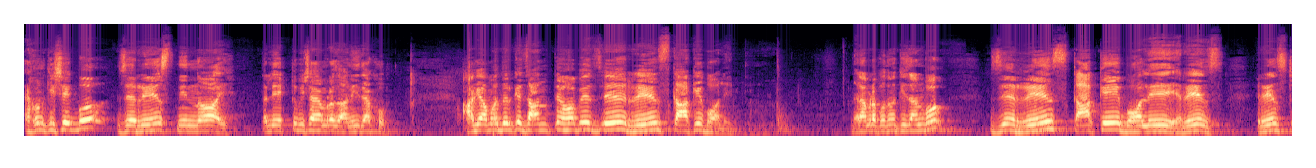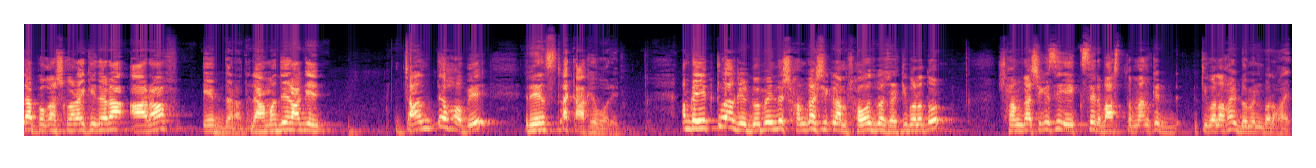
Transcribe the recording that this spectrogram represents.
এখন কি শিখব? যে রেঞ্জ নির্ণয়। তাহলে একটু বিষয় আমরা জানি, দেখো। আগে আমাদেরকে জানতে হবে যে রেঞ্জ কাকে বলে। তাহলে আমরা প্রথমে কি জানব? যে রেঞ্জ কাকে বলে? রেঞ্জ রেঞ্জটা প্রকাশ করা হয় কি দ্বারা? আর অফ এফ দ্বারা। তাহলে আমাদের আগে জানতে হবে রেঞ্জটা কাকে বলে। আমরা একটু আগে ডোমেনের সংজ্ঞা শিখলাম সহজ ভাষায়, কি বলতো? সংজ্ঞা শিখেছি এক্সের বাস্তব মানকে কি বলা হয়? ডোমেন বলা হয়।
